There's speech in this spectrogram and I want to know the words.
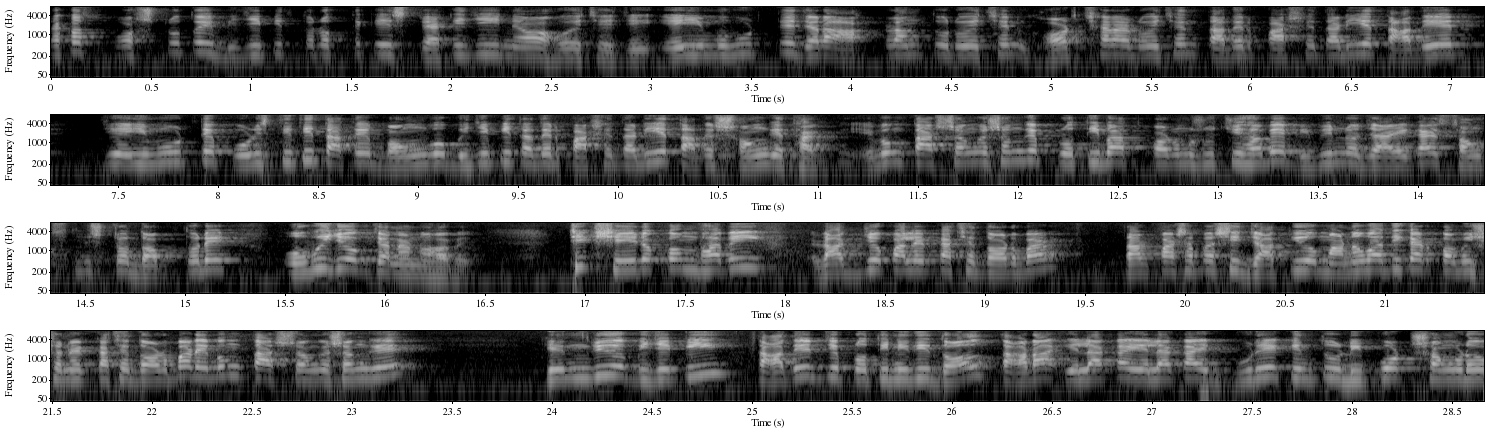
দেখো, স্পষ্টতই বিজেপির তরফ থেকে স্ট্র্যাটেজি নেওয়া হয়েছে যে এই মুহূর্তে যারা আক্রান্ত রয়েছেন, ঘর ছাড়া রয়েছেন, তাদের পাশে দাঁড়িয়ে তাদের যে এই মুহূর্তে পরিস্থিতি, তাতে বঙ্গ বিজেপি তাদের পাশে দাঁড়িয়ে তাদের সঙ্গে থাকবে এবং তার সঙ্গে সঙ্গে প্রতিবাদ কর্মসূচি হবে, বিভিন্ন জায়গায় সংশ্লিষ্ট দপ্তরে অভিযোগ জানানো হবে। ঠিক সেই রকমভাবেই রাজ্যপালের কাছে দরবার, তার পাশাপাশি জাতীয় মানবাধিকার কমিশনের কাছে দরবার এবং তার সঙ্গে সঙ্গে কেন্দ্রীয় বিজেপি, তাদের যে প্রতিনিধি দল, তারা এলাকায় এলাকায় ঘুরে কিন্তু রিপোর্ট সংগ্রহ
